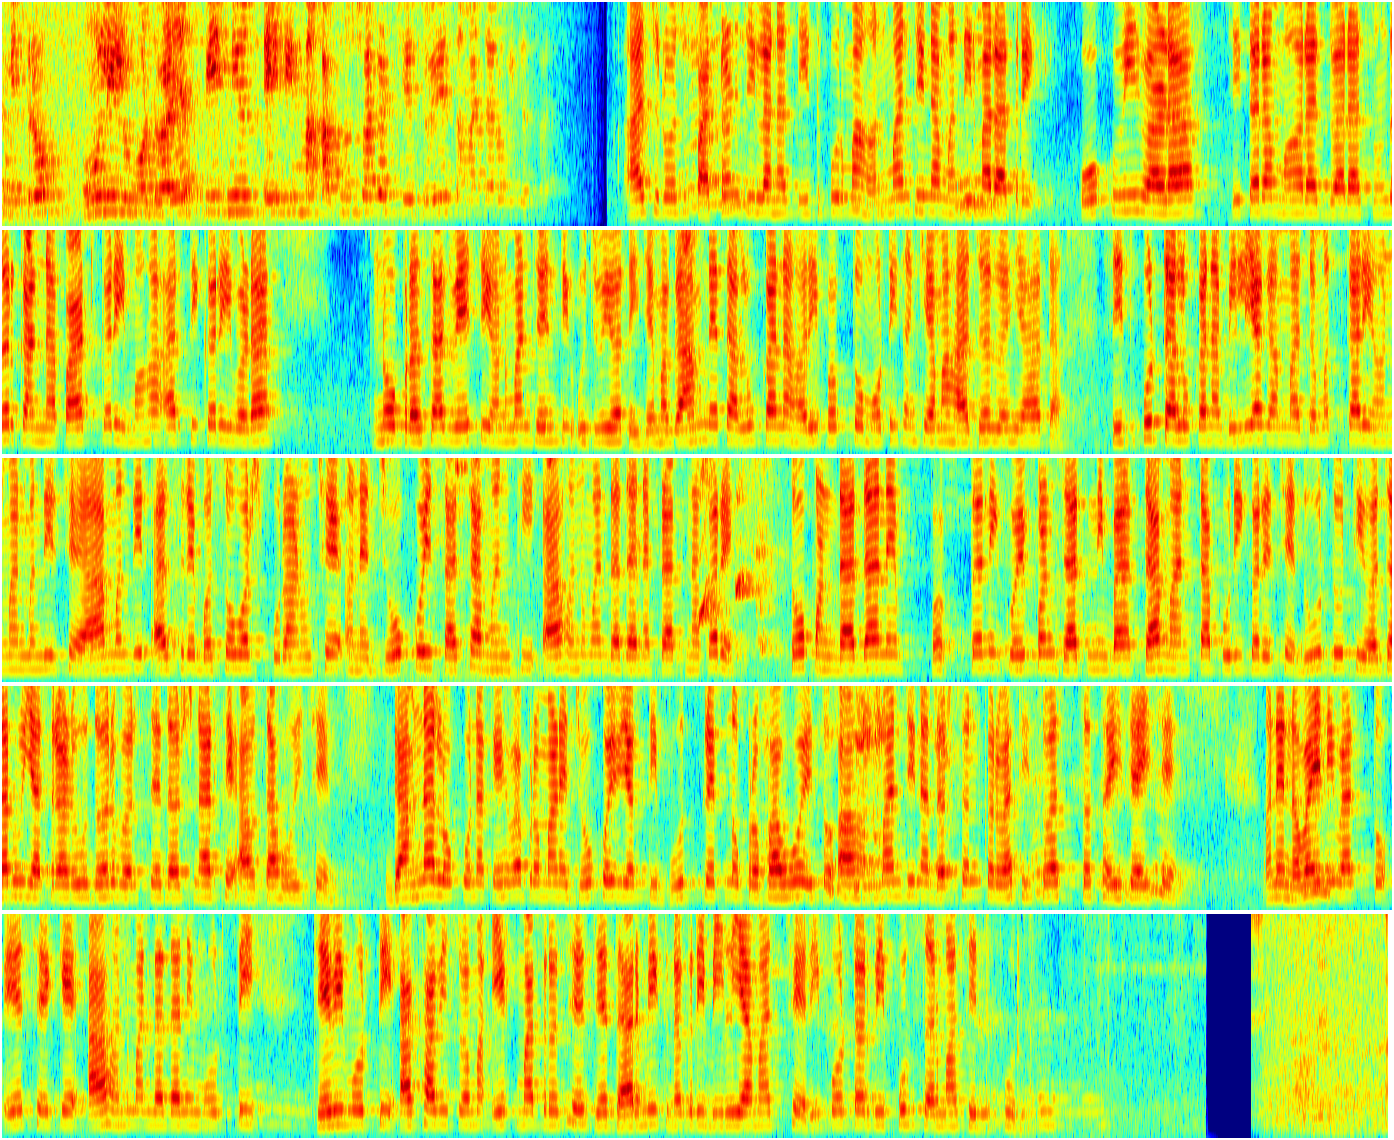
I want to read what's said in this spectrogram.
લીલું Modhwadia, speed news એઇટીનમાં આપનું સ્વાગત છે. જોઈએ સમાચારો વિગતવાર. આજ રોજ પાટણ જિલ્લાના સિદ્ધપુરમાં હનુમાનજીના મંદિરમાં રાત્રે ઓકવીવાળા સીતારામ મહારાજ દ્વારા સુંદરકાંડના પાઠ કરી મહાઆરતી કરી વડાનો પ્રસાદ વેચી હનુમાન જયંતિ ઉજવી હતી, જેમાં ગામને તાલુકાના હરિભક્તો મોટી સંખ્યામાં હાજર રહ્યા હતા. સિદ્ધપુર તાલુકાના બિલિયા ગામમાં ચમત્કારી હનુમાન મંદિર છે. આ મંદિર આશરે બસો વર્ષ પુરાણું છે અને જો કોઈ સાચા મનથી આ હનુમાન દાદાને પ્રાર્થના કરે, તો પણ દાદાને ભક્તની કોઈ પણ જાતની બાધા માનતા પૂરી કરે છે. દૂર દૂરથી હજારો યાત્રાળુઓ દર વર્ષે દર્શનાર્થે આવતા હોય છે. ગામના લોકોના કહેવા પ્રમાણે, જો કોઈ વ્યક્તિ ભૂત પ્રેતનો પ્રભાવ હોય, તો આ હનુમાનજીના દર્શન કરવાથી સ્વસ્થ થઈ જાય છે. અને નવાઈની વાત તો એ છે કે આ હનુમાન દાદાની મૂર્તિ જેવી મૂર્તિ આખા વિશ્વમાં એકમાત્ર છે જે ધાર્મિક નગરી બિલિયામાં જ છે. રિપોર્ટર વિપુલ શર્મા, સિદ્ધપુર.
